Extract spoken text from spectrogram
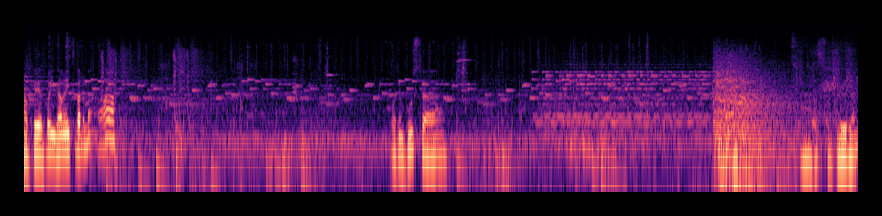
Okay, das bringt gar nichts. Warte mal. Ah. Oh, den Booster. Ah, das ist so blöde.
